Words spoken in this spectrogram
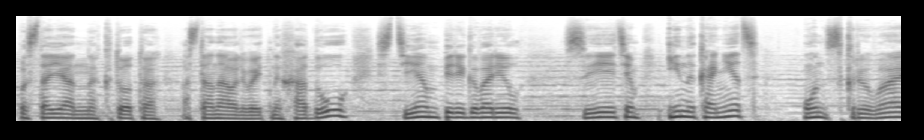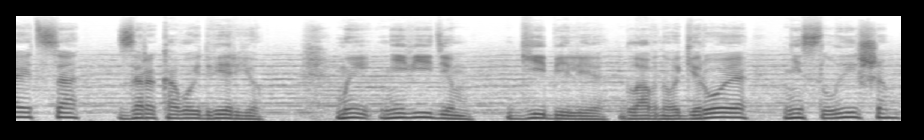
постоянно кто-то останавливает на ходу, с тем переговорил, с этим, и, наконец, он скрывается за роковой дверью. Мы не видим гибели главного героя, не слышим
